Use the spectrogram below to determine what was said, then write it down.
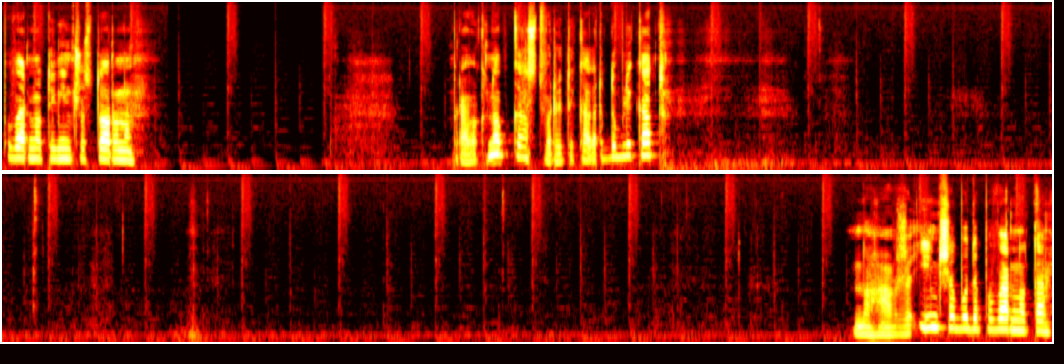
повернути в іншу сторону. Права кнопка, створити кадр дублікат. Нога вже інша буде повернута.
